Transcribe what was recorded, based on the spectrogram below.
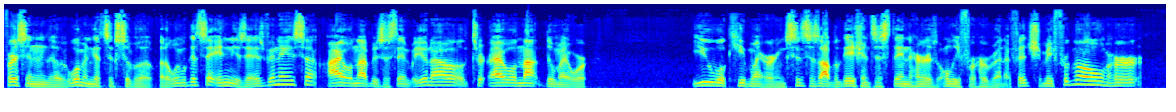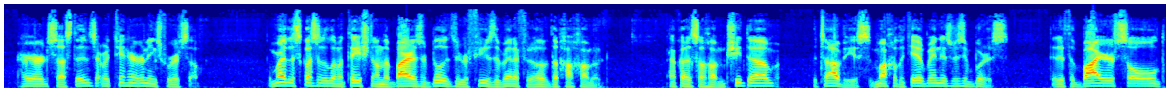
Person, a woman gets exuba, but a woman can say, I will not be sustained, but you know, I will not do my work. You will keep my earnings. Since his obligation to sustain her is only for her benefit, she may forego her her sustenance and retain her earnings for herself. The Gemara discusses the limitation on the buyer's ability to refuse the benefit of the chachamim. It's obvious. That if the buyer sold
